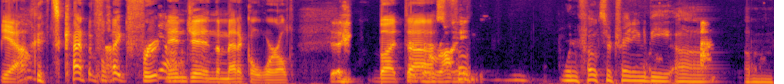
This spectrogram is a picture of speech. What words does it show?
Yeah, Oh. it's kind of like fruit Yeah. ninja in the medical world. But uh, Right. Fo- when folks are training to be uh, um,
